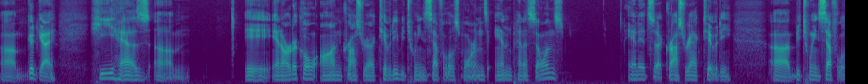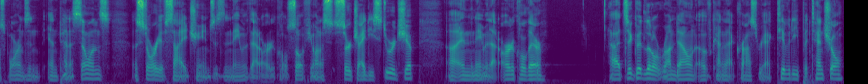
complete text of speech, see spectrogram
um, good guy, he has um, a, an article on cross reactivity between cephalosporins and penicillins. And it's a cross reactivity uh, between cephalosporins and, and, penicillins. A story of side chains is the name of that article. So if you want to search ID stewardship uh, in the name of that article there, uh, it's a good little rundown of kind of that cross reactivity potential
